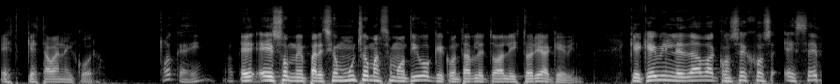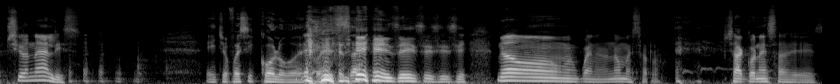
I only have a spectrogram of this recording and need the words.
es- que estaba en el coro. Ok, ok. E- eso me pareció mucho más emotivo que contarle toda la historia a Kevin. Que Kevin le daba consejos excepcionales. De hecho, fue psicólogo después. sí, sí, sí, sí. No, bueno, no me cerró. Ya con esa es...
